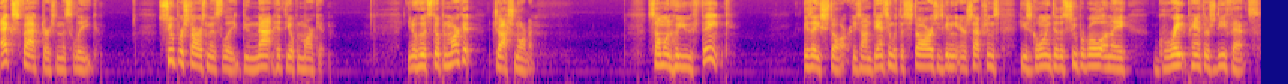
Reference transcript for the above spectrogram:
X factors in this league, superstars in this league, do not hit the open market. You know who hits the open market? Josh Norman. Someone who you think is a star. He's on Dancing with the Stars. He's getting interceptions. He's going to the Super Bowl on a great Panthers defense.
